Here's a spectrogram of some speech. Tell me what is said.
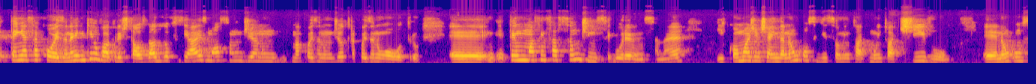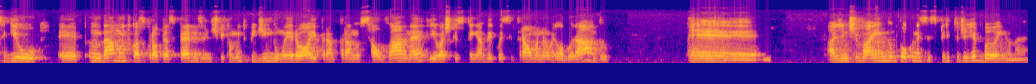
tem essa coisa, né? Em quem eu vou acreditar? Os dados oficiais mostram um dia num, uma coisa num dia, outra coisa no outro. É, tem uma sensação de insegurança, né? E como a gente ainda não conseguiu ser muito ativo, é, não conseguiu é, andar muito com as próprias pernas, a gente fica muito pedindo um herói para nos salvar, né? E eu acho que isso tem a ver com esse trauma não elaborado. É, a gente vai indo um pouco nesse espírito de rebanho, né?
